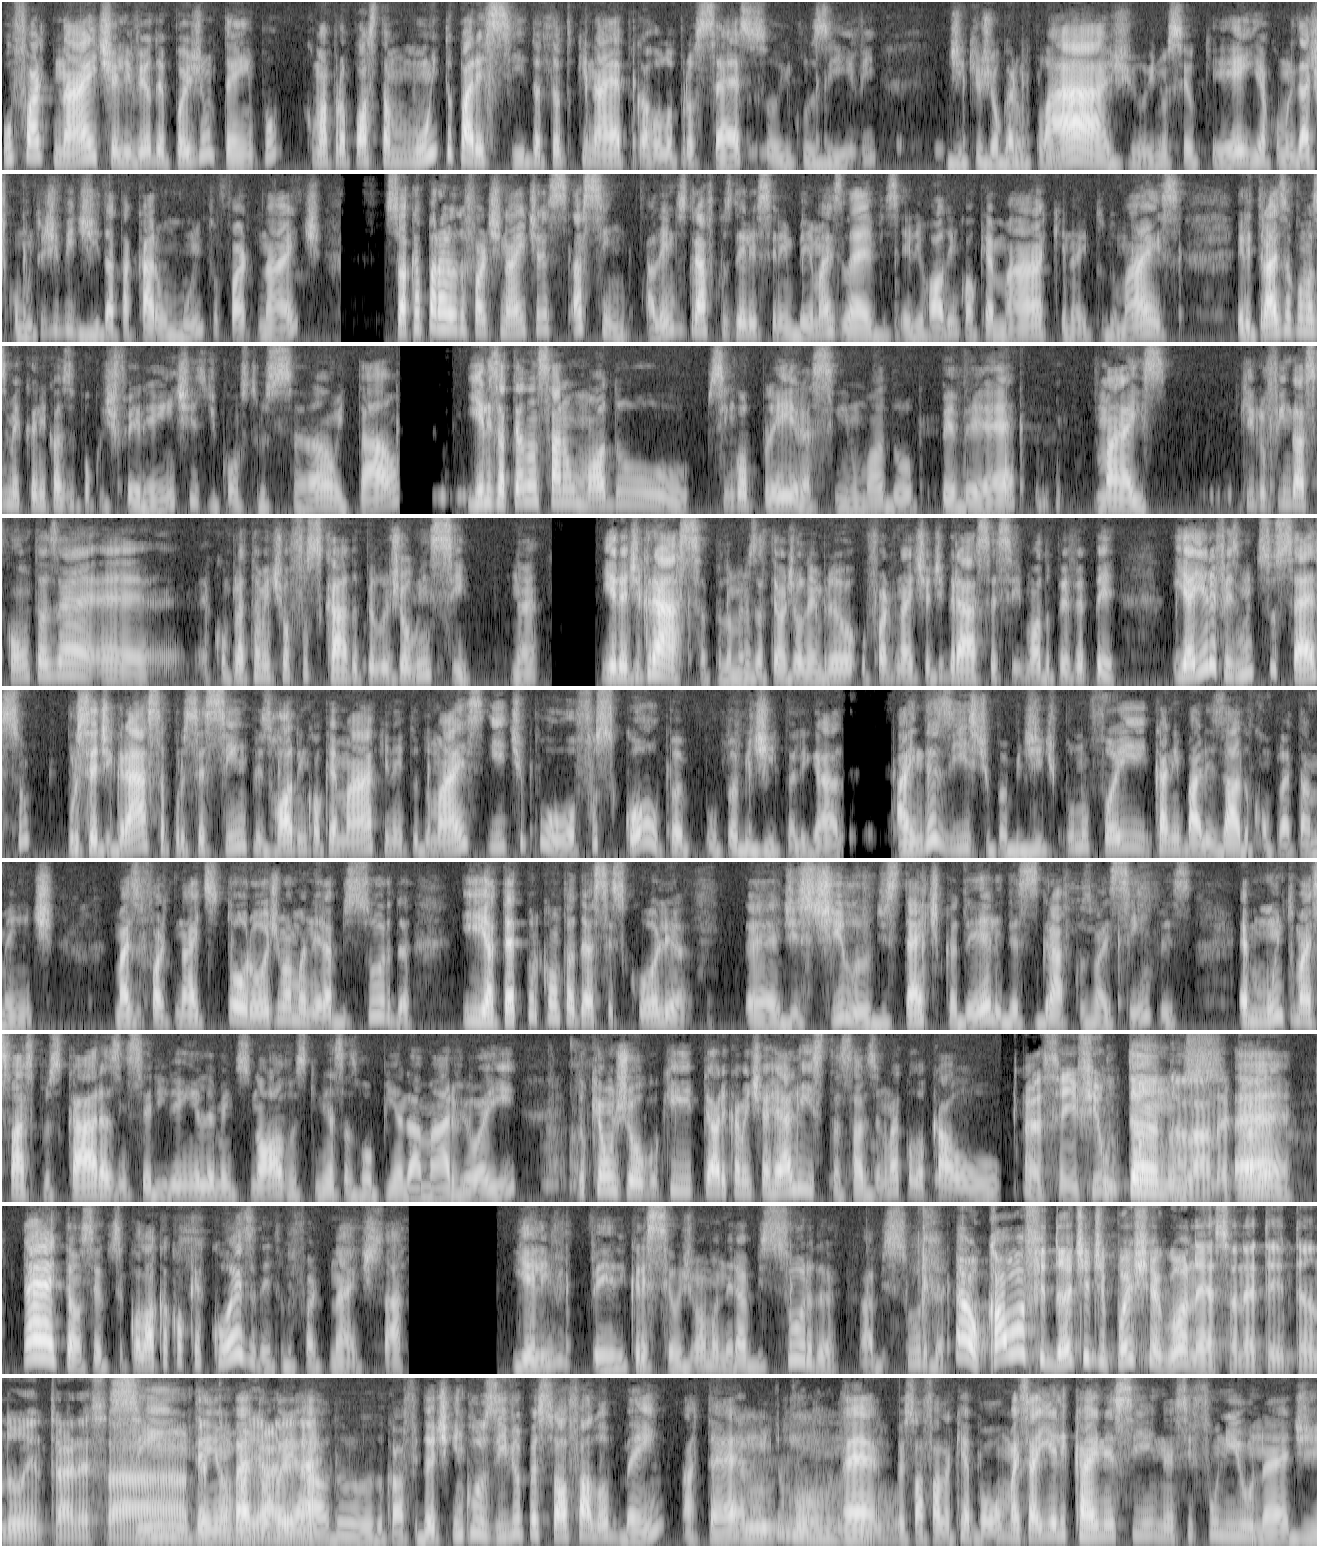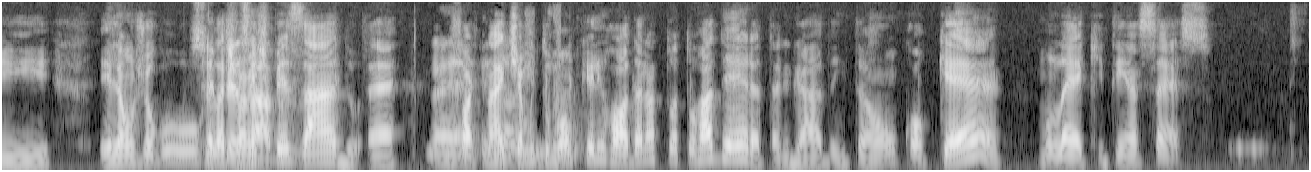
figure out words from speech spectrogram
O Fortnite ele veio depois de um tempo com uma proposta muito parecida, tanto que na época rolou processo, inclusive, de que o jogo era um plágio e não sei o que, e a comunidade ficou muito dividida, atacaram muito o Fortnite. Só que a parada do Fortnite é assim, além dos gráficos dele serem bem mais leves, ele roda em qualquer máquina e tudo mais, ele traz algumas mecânicas um pouco diferentes de construção e tal. E eles até lançaram um modo single player, assim, um modo PVE, mas que no fim das contas é, é, é, completamente ofuscado pelo jogo em si, né? E ele é de graça, pelo menos até onde eu lembro, o Fortnite é de graça esse modo PVP. E aí ele fez muito sucesso por ser de graça, por ser simples, roda em qualquer máquina e tudo mais, e tipo, ofuscou o, PUBG, tá ligado? Ainda existe, o PUBG tipo não foi canibalizado completamente, mas o Fortnite estourou de uma maneira absurda, e até por conta dessa escolha é, de estilo, de estética dele, desses gráficos mais simples, é muito mais fácil para os caras inserirem elementos novos, que nem essas roupinhas da Marvel aí, do que um jogo que teoricamente é realista, sabe? Você não vai colocar o. É, você enfia um Thanos lá, né, cara? É. é, então, você, você coloca qualquer coisa dentro do Fortnite, sabe? E ele, ele cresceu de uma maneira absurda. Absurda. É, o Call of Duty depois chegou nessa, né? Tentando entrar nessa. Sim, tem um Battle Royale, Royale né? do, do Call of Duty. Inclusive, o pessoal falou bem até. É muito bom. Muito é, bom. o pessoal fala que é bom, mas aí ele cai nesse, nesse funil, né? De. Ele é um jogo Isso é relativamente pesado. pesado. É. é. o Fortnite pesado, é muito bom porque ele roda na tua torradeira, tá ligado? Então, qualquer moleque tem acesso.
